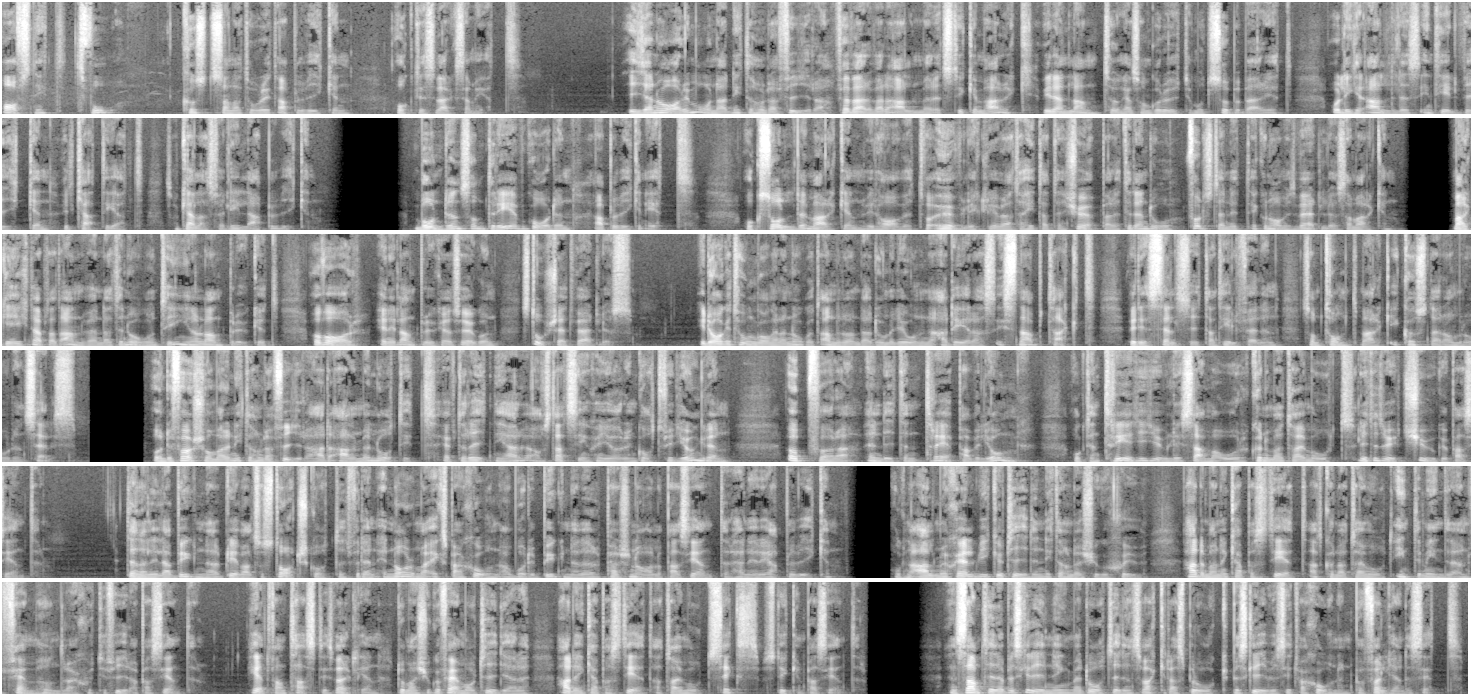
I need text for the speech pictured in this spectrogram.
Avsnitt 2 Kustsanatoriet Appelviken och dess verksamhet. I januari månad 1904 förvärvade Almer ett stycke mark vid den landtunga som går ut mot Subberget och ligger alldeles intill viken vid Kattegatt som kallas för Lilla Appelviken. Bonden som drev gården Appelviken 1 och sålde marken vid havet var överlycklig över att ha hittat en köpare till den då fullständigt ekonomiskt värdelösa marken. Marken gick knappt att använda till någonting inom lantbruket och var, enligt lantbrukares ögon, stort sett värdelös. Idag är tongångarna något annorlunda då miljonerna adderas i snabb takt vid de sällsynta tillfällen som tomtmark i kustnära områden säljs. Under försommaren 1904 hade Almer låtit, efter ritningar av stadsingenjören Gottfrid Ljunggren, uppföra en liten träpaviljong och den 3 juli samma år kunde man ta emot lite drygt 20 patienter. Denna lilla byggnad blev alltså startskottet för den enorma expansion av både byggnader, personal och patienter här nere i Appelviken. Och när Almer själv gick ur tiden 1927 hade man en kapacitet att kunna ta emot inte mindre än 574 patienter. Helt fantastiskt verkligen, då man 25 år tidigare hade en kapacitet att ta emot sex stycken patienter. En samtida beskrivning med dåtidens vackra språk beskriver situationen på följande sätt.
